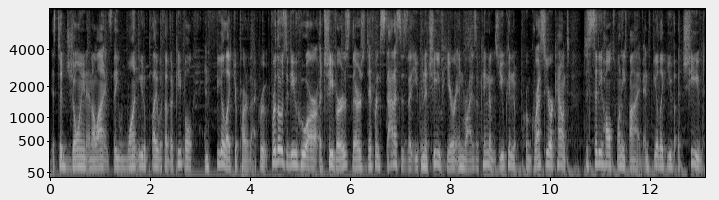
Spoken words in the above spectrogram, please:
is to join an alliance. They want you to play with other people and feel like you're part of that group. For those of you who are achievers there's different statuses that you can achieve here in rise of kingdoms. You can progress your account to city hall 25 and feel like you've achieved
